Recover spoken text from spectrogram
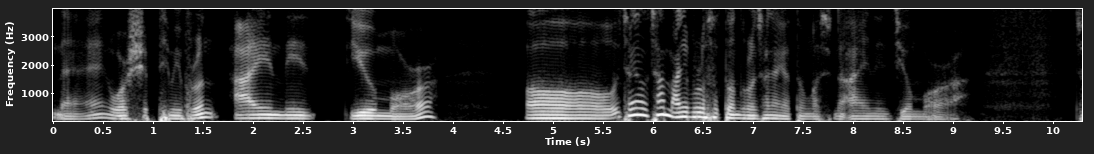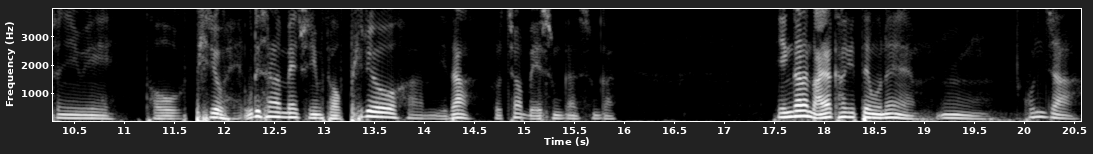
네, 워십 팀이 부른 I Need You More. 어, 찬양 참 많이 불렀었던 그런 찬양이었던 것 같습니다. I Need You More. 주님이 더욱 필요해. 우리 삶에 주님이 더욱 필요합니다. 그렇죠? 매 순간 순간. 인간은 나약하기 때문에, 음, 혼자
